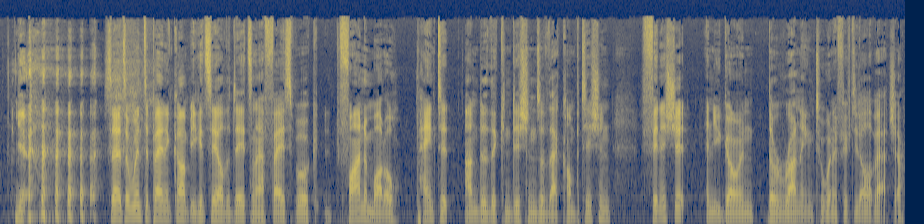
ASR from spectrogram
yeah. So it's a winter painting comp. You can see all the dates on our Facebook. Find a model, paint it under the conditions of that competition, finish it, and you go in the running to win a fifty dollar voucher.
